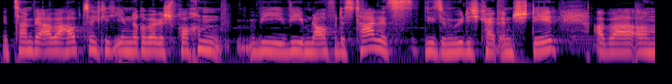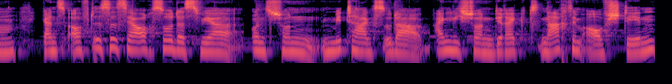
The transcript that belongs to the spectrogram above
Jetzt haben wir aber hauptsächlich eben darüber gesprochen, wie, wie im Laufe des Tages diese Müdigkeit entsteht. Aber ähm, ganz oft ist es ja auch so, dass wir uns schon mittags oder eigentlich schon direkt nach dem Aufstehen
